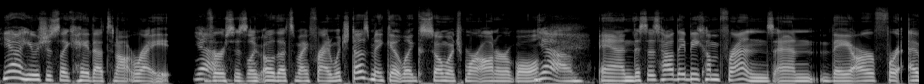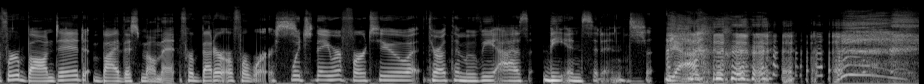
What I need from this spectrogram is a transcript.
Yeah, he was just like, hey, that's not right. Yeah. Versus like, oh, that's my friend, which does make it like so much more honorable. Yeah. And this is how they become friends, and they are forever bonded by this moment, for better or for worse. Which they refer to throughout the movie as the incident. yeah.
